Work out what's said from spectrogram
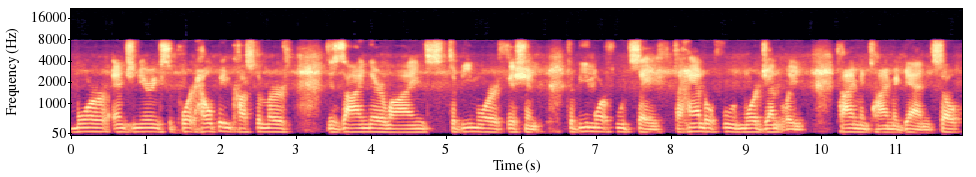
more engineering support helping customers design their lines to be more efficient to be more food safe to handle food more gently time and time again. So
